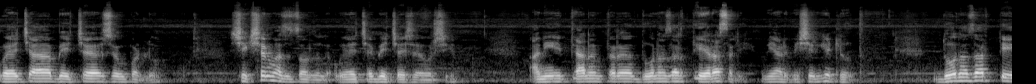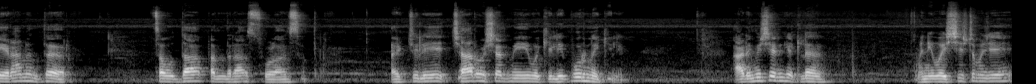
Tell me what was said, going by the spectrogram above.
वयाच्या बेचाळीसावर पडलो. शिक्षण माझं चालू झालं. वयाच्या बेचाळीसाव्या वर्षी. आणि त्यानंतर दोन हजार तेरा साली मी ॲडमिशन घेतलं होतं. दोन हजार तेरानंतर चौदा पंधरा सोळा सतरा. ॲक्च्युली चार वर्षात मी वकिली पूर्ण केली. ॲडमिशन घेतलं आणि वैशिष्ट्य म्हणजे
